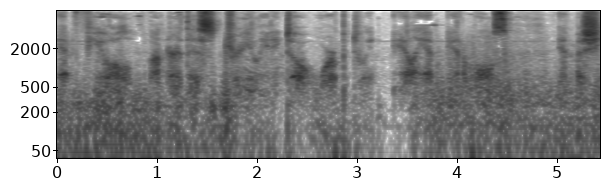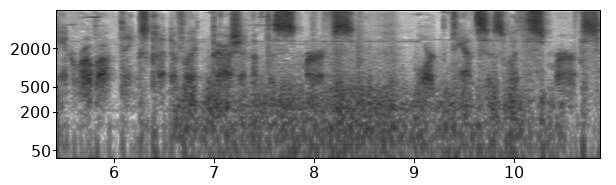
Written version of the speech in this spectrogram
and fuel under this tree, leading to a war between alien animals and machine things, kind of like Passion of the Smurfs or Dances with Smurfs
